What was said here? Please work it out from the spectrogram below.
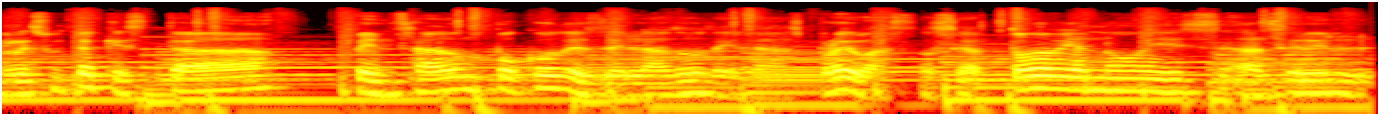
resulta que está pensado un poco desde el lado de las pruebas. O sea, todavía no es hacer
